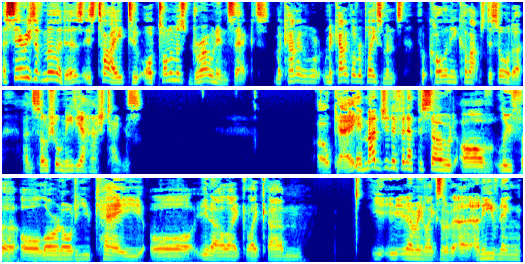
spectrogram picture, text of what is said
A series of murders is tied to autonomous drone insects, mechanical mechanical replacements for colony collapse disorder, and social media hashtags. Okay. Imagine if an episode of Luther or Law and Order UK or you know like like um you, you know what I mean like sort of a, an evening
